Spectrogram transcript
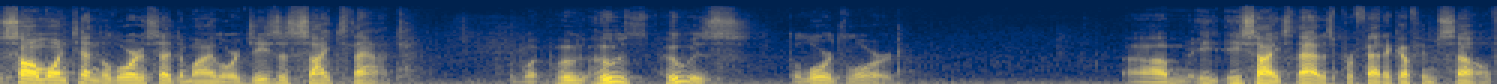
Psalm 110, the Lord has said to my Lord. Jesus cites that. What, who, who's, who is the Lord's Lord? Um, he, he, cites that as prophetic of himself.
